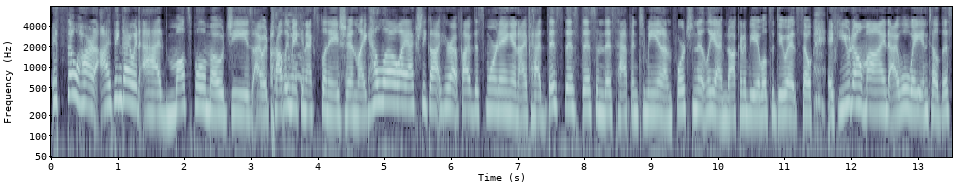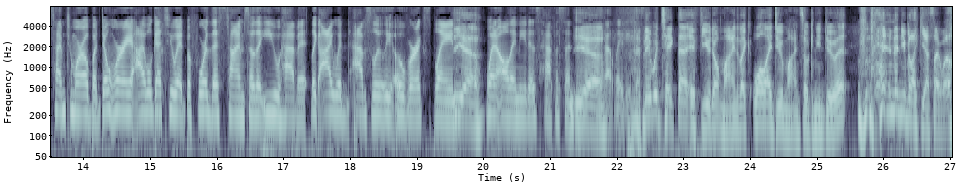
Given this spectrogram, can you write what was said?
It's so hard. I think I would add multiple emojis. I would probably make an explanation like, hello, I actually got here at five this morning and I've had this, this, this, and this happen to me. And unfortunately, I'm not going to be able to do it. So if you don't mind, I will wait until this time tomorrow. But don't worry, I will get to it before this time so that you have it. Like, I would absolutely over explain Yeah. when all they need is half a sentence. Yeah. Like that lady does. They would take that if you don't mind, like, well, I do mind, so can you do it? and then you'd be like, yes, I will.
